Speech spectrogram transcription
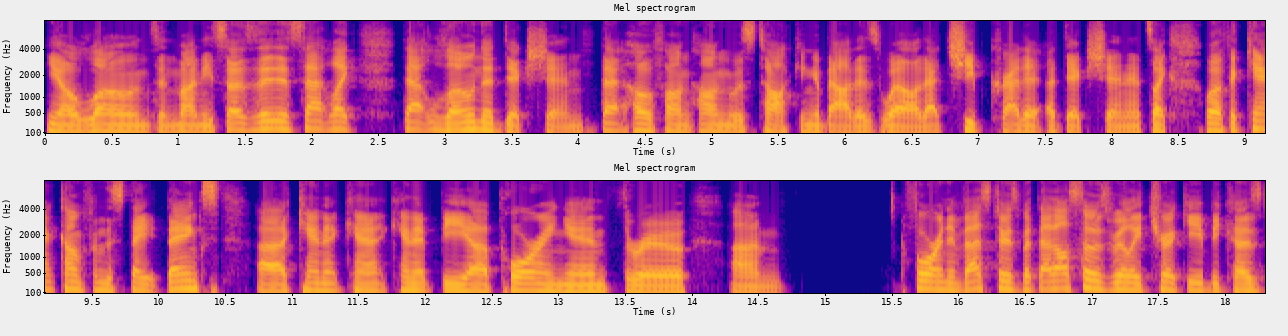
you know loans and money. So it's, that like that loan addiction that Ho Fung Hung was talking about as well. That cheap credit addiction. It's like well, if it can't come from the state banks, uh, can it can can it be uh, pouring in through um, foreign investors, but that also is really tricky because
